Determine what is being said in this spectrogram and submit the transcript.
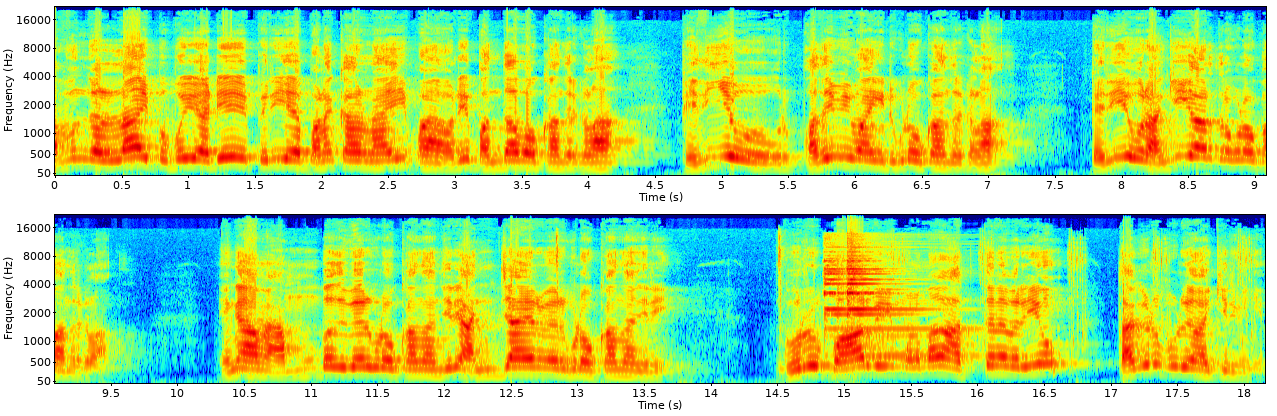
அவங்கெல்லாம் இப்போ போய் அப்படியே பெரிய பணக்காரனாகி ப அப்படியே பந்தாவாக உட்காந்துருக்கலாம் பெரிய ஒரு பதவி வாங்கிட்டு கூட உட்காந்துருக்கலாம் பெரிய ஒரு அங்கீகாரத்தில் கூட உட்காந்துருக்கலாம் எங்க அவன் ஐம்பது பேர் கூட உட்காந்தாலும் சரி அஞ்சாயிரம் பேர் கூட உட்காந்தாலும் சரி குரு பார்வை மூலமாக அத்தனை வரையும் தகுடுபுடு ஆக்கிடுவீங்க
